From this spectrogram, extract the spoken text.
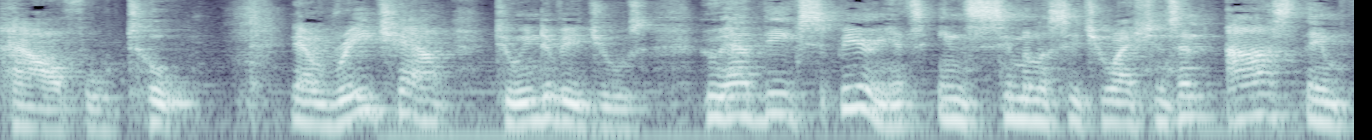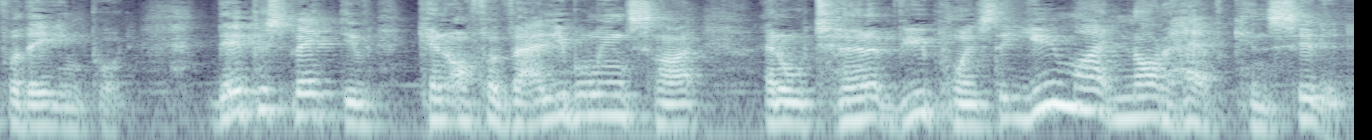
powerful tool. Now, reach out to individuals who have the experience in similar situations and ask them for their input. Their perspective can offer valuable insight and alternate viewpoints that you might not have considered.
